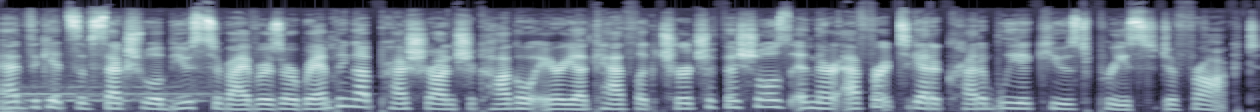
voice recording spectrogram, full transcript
Advocates of sexual abuse survivors are ramping up pressure on Chicago area Catholic Church officials in their effort to get a credibly accused priest defrocked.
